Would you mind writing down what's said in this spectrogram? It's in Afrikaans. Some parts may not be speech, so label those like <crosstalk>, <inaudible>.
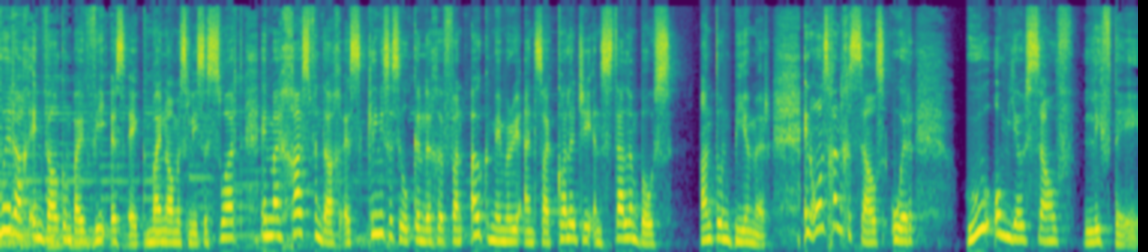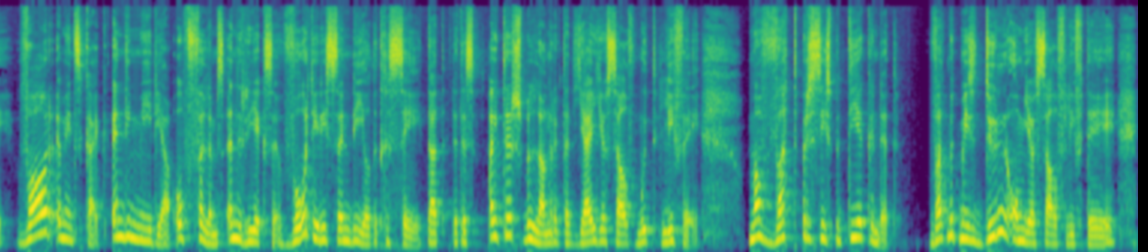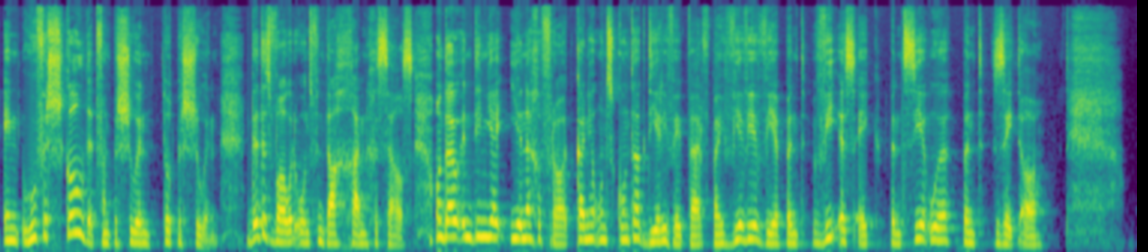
Goeiedag en welkom by Wie is ek? My naam is Lise Swart en my gas vandag is kliniese sielkundige van Oak Memory and Psychology in Stellenbosch, Anton Bemer. En ons gaan gesels oor hoe om jouself lief te hê. Waar 'n mens kyk in die media, op films, in reekse, word hierdie sin die hele tyd gesê dat dit is uiters belangrik dat jy jouself moet lief hê. Maar wat presies beteken dit? Wat moet mens doen om jouself lief te hê en hoe verskil dit van persoon tot persoon? Dit is waaroor ons vandag gaan gesels. Onthou indien jy enige vrae het, kan jy ons kontak deur die webwerf by www.wieisek.co.za.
